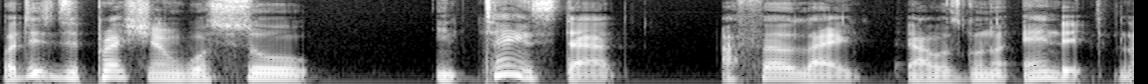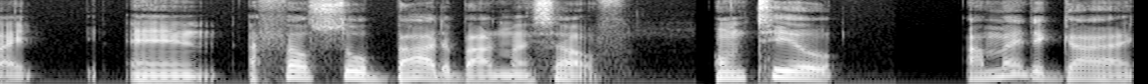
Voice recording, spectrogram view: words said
But this depression was so intense that I felt like I was going to end it. Like, and I felt so bad about myself until I met a guy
